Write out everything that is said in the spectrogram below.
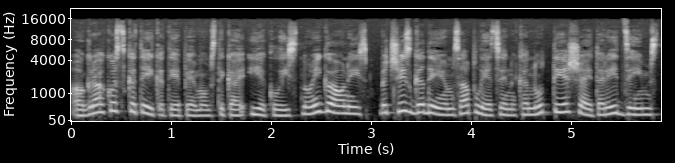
Agrāk uzskatīja, ka tie pie mums tikai ieklīst no Igaunijas, bet šis gadījums apliecina, ka nu tie šeit arī dzimst.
